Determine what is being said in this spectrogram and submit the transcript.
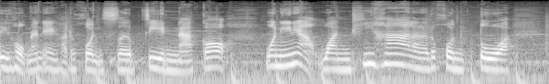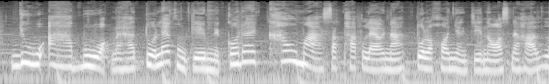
246 นั่นเองค่ะทุกคนเซิร์ฟจีนนะก็วันนี้เนี่ยวันที่ 5 แล้วนะทุกคนตัว UR บวกนะคะ ตัวแรกของเกมเนี่ยก็ได้เข้ามาสักพักแล้วนะ ตัวละครอย่างจีนอสนะคะ ห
